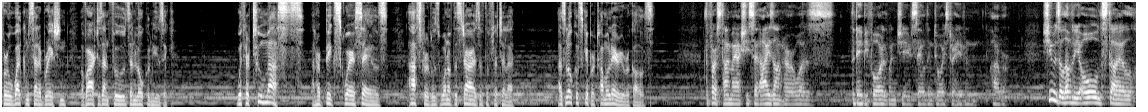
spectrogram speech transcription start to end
for a welcome celebration of artisan foods and local music. With her two masts and her big square sails, Astrid was one of the stars of the flotilla, as local skipper Tom O'Leary recalls. The first time I actually set eyes on her was the day before when she sailed into Oyster Haven Harbour. She was a lovely old style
